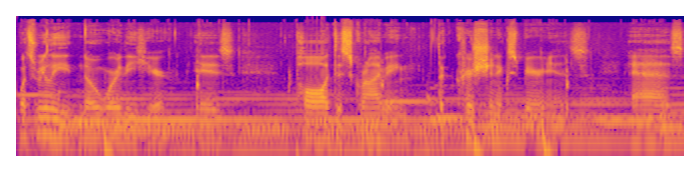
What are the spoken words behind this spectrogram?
What's really noteworthy here is Paul describing the Christian experience as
